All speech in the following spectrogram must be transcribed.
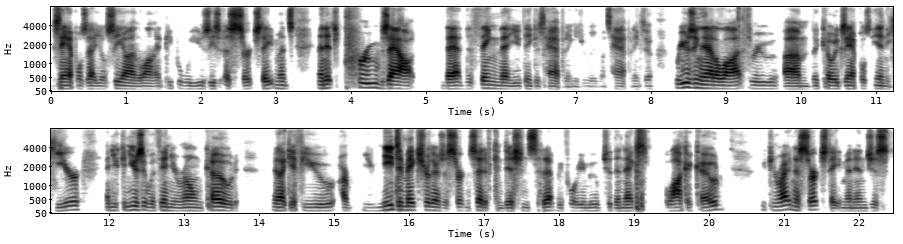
examples that you'll see online, people will use these assert statements and it proves out that the thing that you think is happening is really what's happening. So we're using that a lot through um, the code examples in here, and you can use it within your own code. Like if you are, you need to make sure there's a certain set of conditions set up before you move to the next block of code. You can write an assert statement and just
